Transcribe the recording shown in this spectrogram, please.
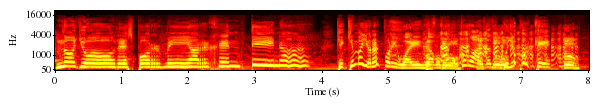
No llores por mi Argentina. ¿Qui- ¿Quién va a llorar por Higuaín, Gabo? Pues ¿Cómo, cómo pues andas? tú. Yo, ¿por qué? Tú.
